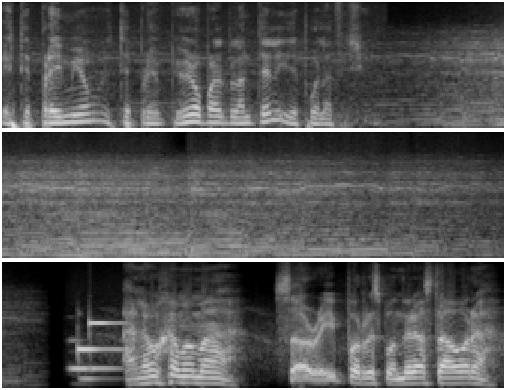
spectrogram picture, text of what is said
este premio, este primero para el plantel y después la afición. Aloha mamá, sorry por responder hasta ahora.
